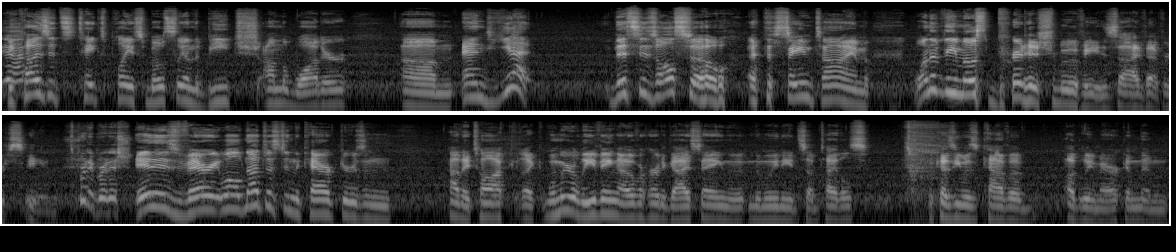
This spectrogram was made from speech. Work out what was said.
Yeah. Because it takes place mostly on the beach, on the water, um, and yet this is also at the same time one of the most British movies I've ever seen. It's pretty British. It is very well, not just in the characters and how they talk. Like when we were leaving, I overheard a guy saying the, the movie needs subtitles because he was kind of a ugly American, and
